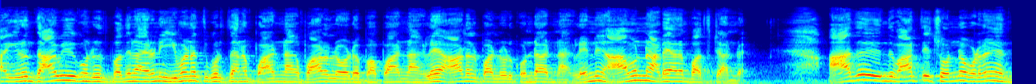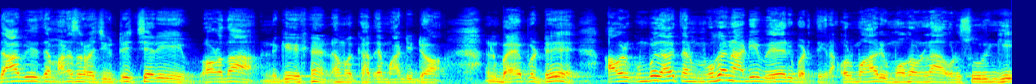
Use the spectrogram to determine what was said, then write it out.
ஆயிரம் தாவீது கொன்றது பதினாயிரம்னு இவனத்து கொடுத்தான பாடினாங்க பாடலோட பா பாடினாங்களே ஆடல் பாடலோடு கொண்டாடினாங்களேன்னு அவன் அடையாளம் பார்த்துட்டான்வன் அது இந்த வார்த்தையை சொன்ன உடனே தாவிதத்தை மனசில் வச்சுக்கிட்டு சரி அவ்வளோதான் இன்றைக்கி நம்ம கதை மாட்டிட்டோம். பயப்பட்டு அவள் கும்பதாக தன் முக நாடியை வேறுபடுத்திக்கிறான் ஒரு மாதிரி முகம்லாம் ஒரு சுருங்கி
